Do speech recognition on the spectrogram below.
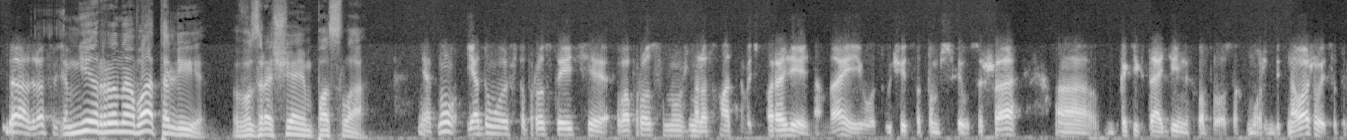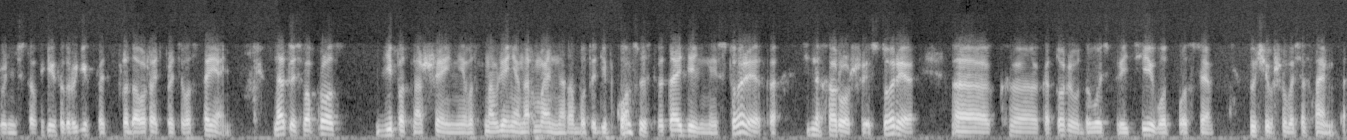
Да, здравствуйте. Не рановато ли возвращаем посла? Нет, ну, я думаю, что просто эти вопросы нужно рассматривать параллельно, да, и вот учиться в том числе у США а, в каких-то отдельных вопросах, может быть, налаживать сотрудничество, в каких-то других продолжать противостояние. Да, то есть вопрос дип-отношений, восстановления нормальной работы дип-консульства – это отдельная история, это сильно хорошая история, э, к которой удалось прийти вот после случившегося саммита.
